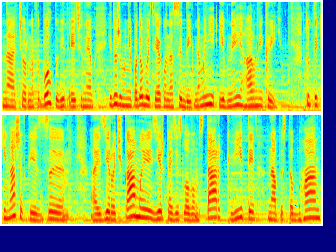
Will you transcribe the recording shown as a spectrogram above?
на чорну футболку від H&M і дуже мені подобається, як вона сидить на мені, і в неї гарний крій. Тут такі нашивки з е, зірочками, зірка зі словом стар, квіти, напис Топган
